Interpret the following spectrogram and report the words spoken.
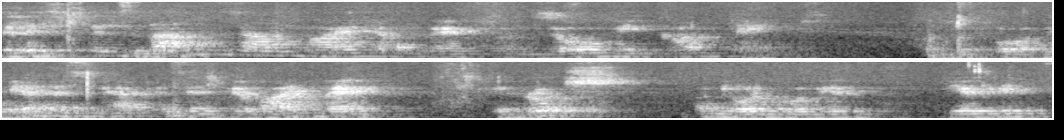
driften langsam weiter weg von so, wie Gott denkt. Und bevor wir es merken, sind wir weit weg gerutscht von dort, wo wir wirklich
